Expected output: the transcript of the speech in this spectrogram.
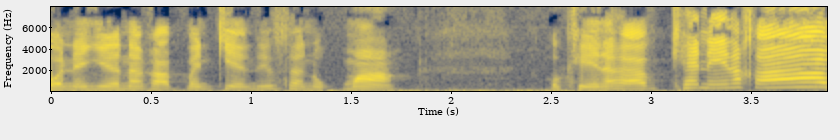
กันเยอะนะครับ เป็นเกมที่สนุกมาก โอเคนะครับ แค่นี้นะครับ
